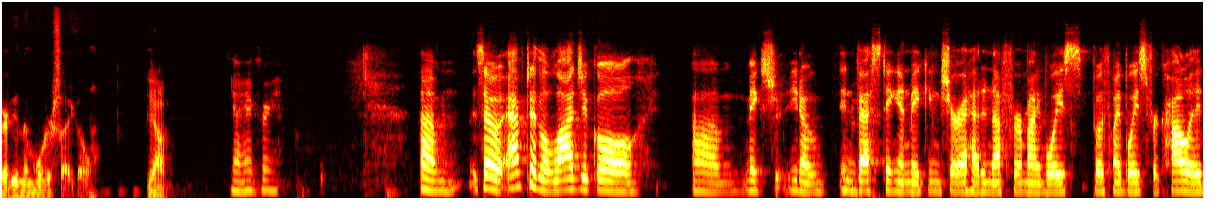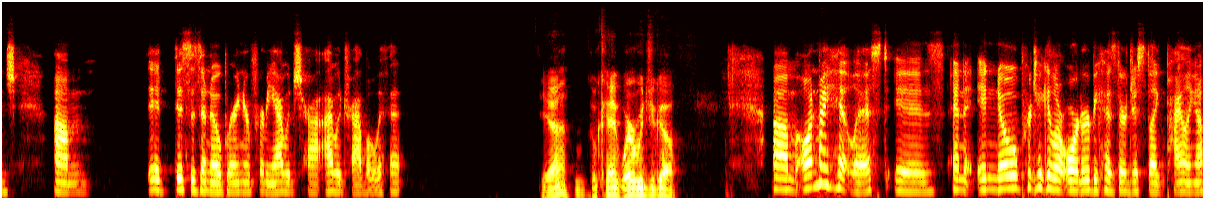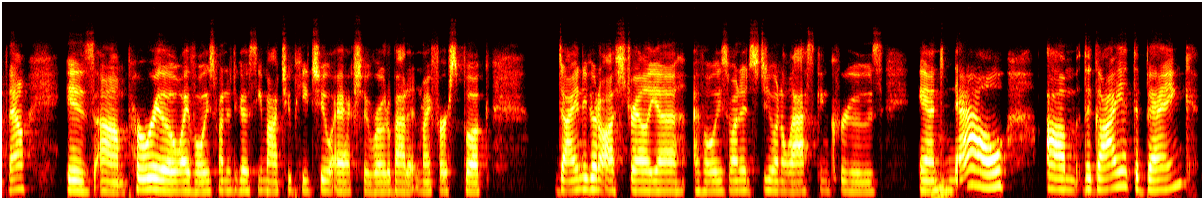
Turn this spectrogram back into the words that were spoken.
it in a motorcycle Yeah. Yeah, I agree. Um, so after the logical, um, make sure you know investing and making sure I had enough for my boys, both my boys for college. Um, it this is a no brainer for me. I would try. I would travel with it. Yeah. Okay. Where would you go? Um, on my hit list is, and in no particular order because they're just like piling up now, is um, Peru. I've always wanted to go see Machu Picchu. I actually wrote about it in my first book. Dying to go to Australia. I've always wanted to do an Alaskan cruise. And now um, the guy at the bank,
